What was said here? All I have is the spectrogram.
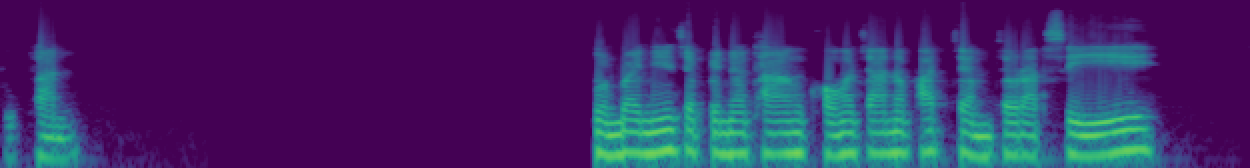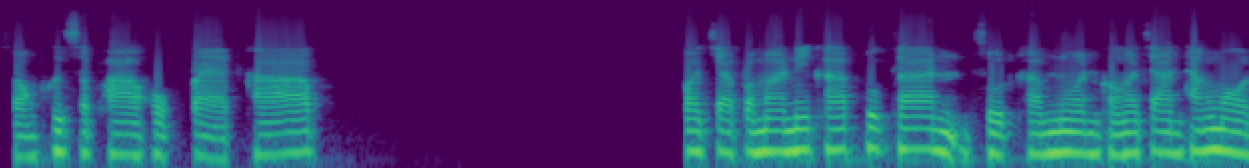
ทุกท่านส่วนใบนี้จะเป็นแนวทางของอาจารย์นภัสแจ่มจรัสศรี2พฤษภาหกแปดครับ ก็จะประมาณนี้ครับทุกท่านสูตรคำนวณของอาจารย์ทั้งหมด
